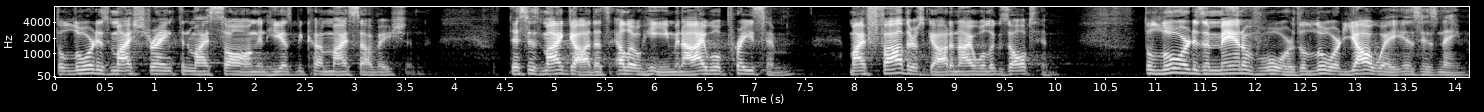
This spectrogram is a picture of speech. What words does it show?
The Lord is my strength and my song, and he has become my salvation. This is my God, that's Elohim, and I will praise him. My father's God, and I will exalt him. The Lord is a man of war. The Lord, Yahweh, is his name.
